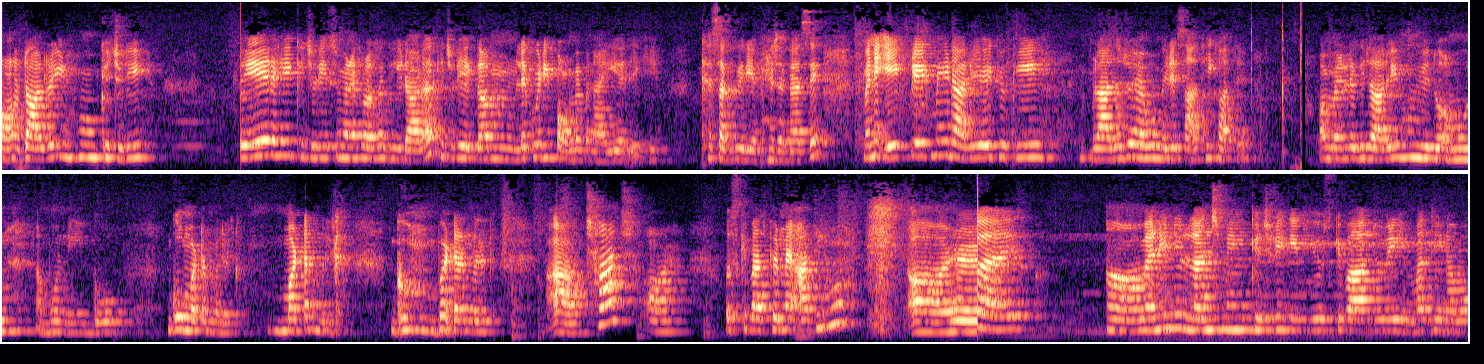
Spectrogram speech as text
और डाल रही हूँ खिचड़ी। तो ये रही खिचड़ी से मैंने थोड़ा सा घी डाला। खिचड़ी एकदम लिक्विडी फॉर्म में बनाई है देखिए। खिसक भी रही अपनी जगह से। मैंने एक प्लेट में ही डाली है क्योंकि राजा जो है वो मेरे साथ ही खाते हैं। और मैं लेके जा रही हूँ ये तो अमूल अमूल नहीं गो गो मटर मिल्क मटर मिल्क गो बटर मिल्क छाछ और उसके बाद फिर मैं आती हूँ और आ, मैंने लंच में खिचड़ी दी थी उसके बाद जो मेरी हिम्मत थी ना वो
